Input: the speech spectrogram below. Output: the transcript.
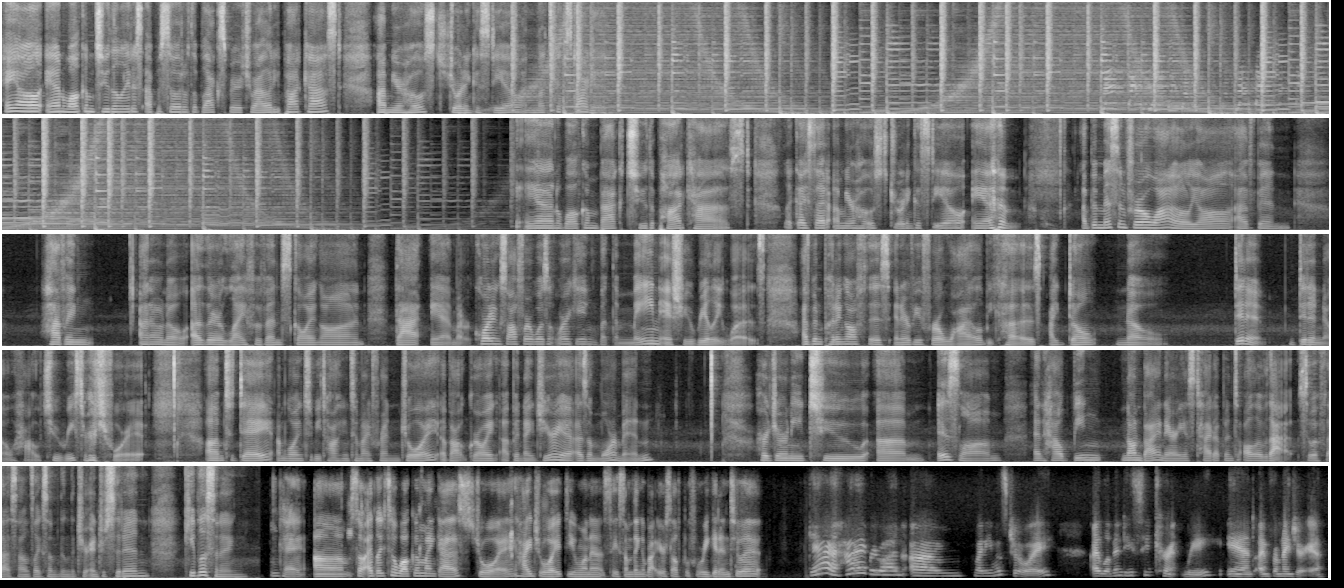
Hey, y'all, and welcome to the latest episode of the Black Spirituality Podcast. I'm your host, Jordan Castillo, and let's get started. and welcome back to the podcast. Like I said, I'm your host, Jordan Castillo, and I've been missing for a while, y'all. I've been having, I don't know, other life events going on. That and my recording software wasn't working. But the main issue really was I've been putting off this interview for a while because I don't know, didn't, didn't know how to research for it. Um, today, I'm going to be talking to my friend Joy about growing up in Nigeria as a Mormon her journey to um, Islam and how being non-binary is tied up into all of that. So if that sounds like something that you're interested in, keep listening. Okay. Um, so I'd like to welcome my guest, Joy. Hi, Joy. Do you want to say something about yourself before we get into it? Yeah. Hi, everyone. Um, my name is Joy. I live in DC currently, and I'm from Nigeria.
